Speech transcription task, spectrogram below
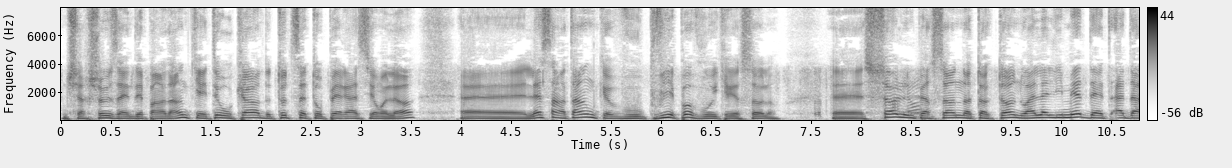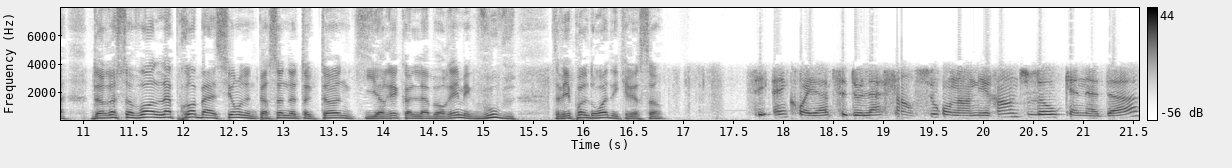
une chercheuse indépendante qui a été au cœur de toute cette opération-là, euh, laisse entendre que vous pouviez pas vous écrire ça. Là. Euh, seule une personne autochtone, ou à la limite d'être de recevoir l'approbation d'une personne autochtone qui aurait collaboré, mais que vous, vous n'aviez pas le droit d'écrire ça. C'est incroyable, c'est de la censure. On en est rendu là au Canada,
